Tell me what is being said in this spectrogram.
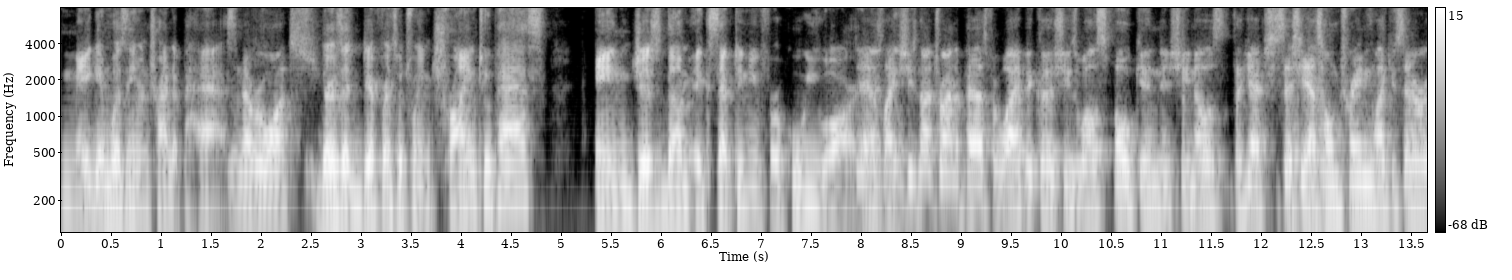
Megan wasn't even trying to pass. Never once. There's a difference between trying to pass and just them accepting you for who you are. Yeah, And it's I like think- she's not trying to pass for white because she's well spoken and she knows. Like, yeah, she says she has Mm-hmm. Mhm. home training, like you said, Yeah,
